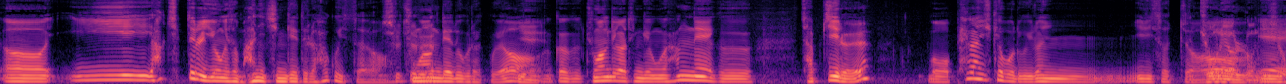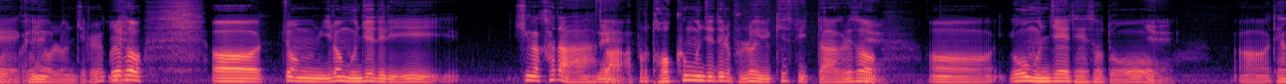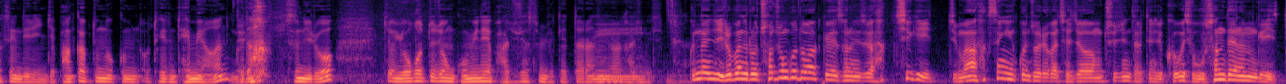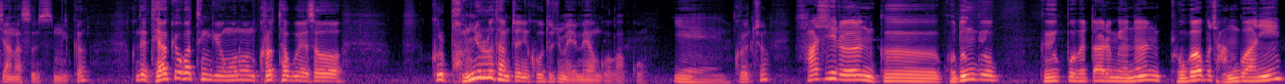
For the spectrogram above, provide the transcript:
어, 이 학칙들을 이용해서 많이 징계들을 하고 있어요. 중앙대도 그랬고요. 예. 그러니까 그 중앙대 같은 경우에 학내 그 잡지를 뭐 폐간시켜 버리고 이런 일이 있었죠. 교내 언론이죠. 예. 교내 언론지를. 그래서 어, 좀 이런 문제들이 심각하다. 네. 또 앞으로 더 큰 문제들을 불러일으킬 수 있다. 그래서 예. 어, 요 문제에 대해서도 예. 어, 대학생들이 이제 반값 등록금 어떻게든 되면 네. 그다음 순위로 좀 요것도 좀 고민해 봐 주셨으면 좋겠다라는 음. 생각을 가지고 있습니다. 근데 이제 일반적으로 초중고등학교에서는 이제 학칙이 있지만 학생 인권 조례가 제정 추진될 때 이제 그것이 우선되는 게 있지 않았습니까? 근데 대학교 같은 경우는 그렇다고 해서 그걸 법률로 담자니 그것도 좀 애매한 것 같고 예. 그렇죠? 사실은 그 고등교육 교육법에 따르면은 교과부 장관이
